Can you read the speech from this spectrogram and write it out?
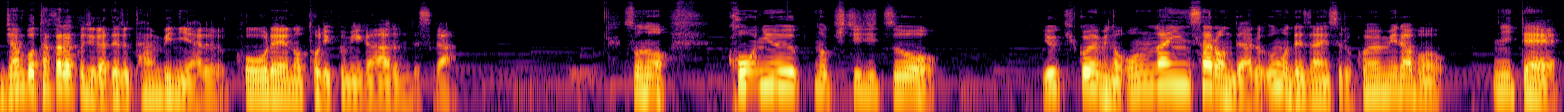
ジャンボ宝くじが出るたんびにやる恒例の取り組みがあるんですが、その購入の吉日を、有機暦のオンラインサロンである運をデザインする暦ラボにて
